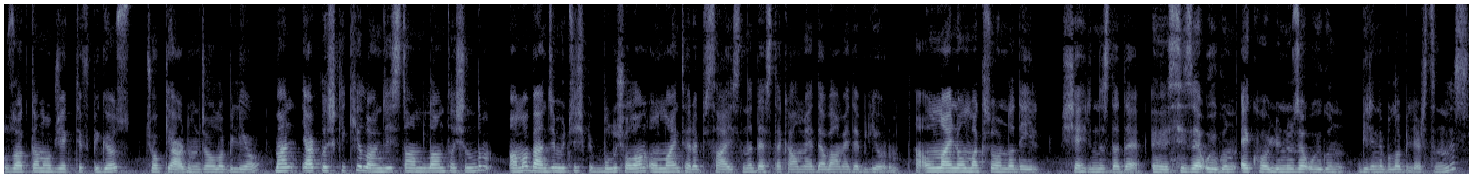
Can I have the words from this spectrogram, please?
Uzaktan objektif bir göz çok yardımcı olabiliyor. Ben yaklaşık iki yıl önce İstanbul'dan taşındım ama bence müthiş bir buluş olan online terapi sayesinde destek almaya devam edebiliyorum. Ha, online olmak zorunda değil şehrinizde de e, size uygun, ekolünüze uygun birini bulabilirsiniz.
